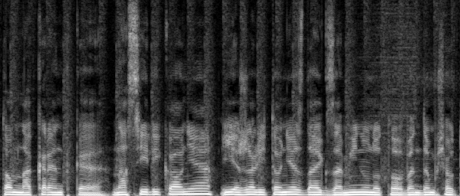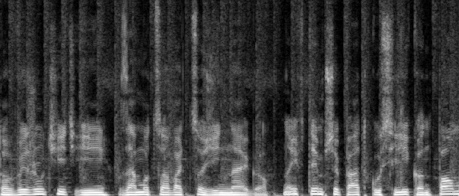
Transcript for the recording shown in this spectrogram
tą nakrętkę na silikonie i jeżeli to nie zda egzaminu, no to będę musiał to wyrzucić i zamocować coś innego. No i w tym przypadku silikon pomógł.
